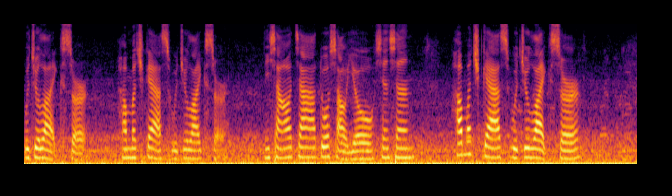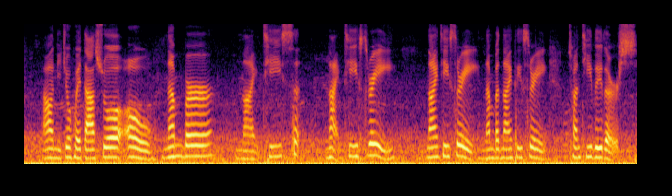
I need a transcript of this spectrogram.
would you like, sir? How much gas would you like, sir? 你想要加多少油，先生？How much gas would you like, sir? 然后你就回答说：“哦，Number ninety ninety three, ninety three, number ninety three, twenty liters.”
